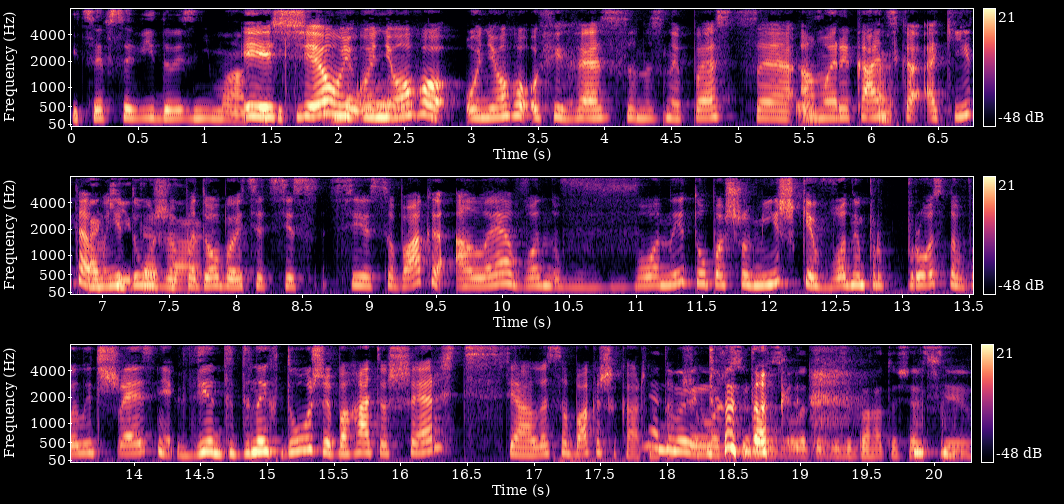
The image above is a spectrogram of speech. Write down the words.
і це все відео знімав. І ще у нього у нього офігезний пес, це американська Акіта. Мені дуже подобаються ці ці собаки, але вон вони тупо шумішки, вони просто величезні. Від них дуже багато шерсті, але собака шикарна. Я думаю, він може собі дозволити дуже багато шерсті.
